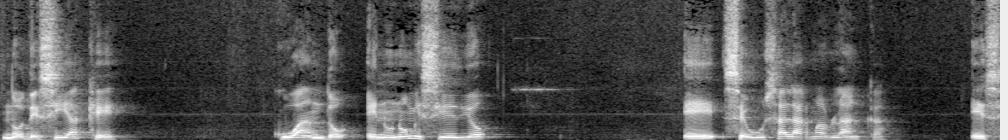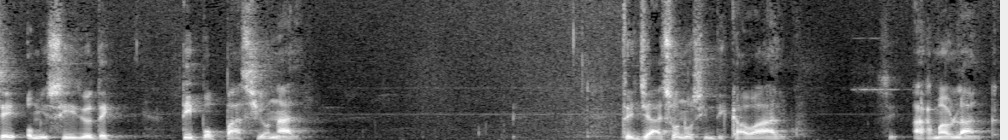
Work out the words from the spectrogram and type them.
nos decía que cuando en un homicidio eh, se usa el arma blanca, ese homicidio es de tipo pasional. Entonces ya eso nos indicaba algo. Arma blanca,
